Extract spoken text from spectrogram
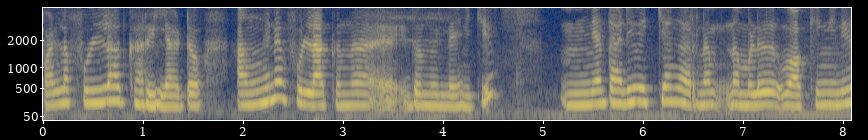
പള്ള ഫുള്ളാക്കാറില്ല കേട്ടോ അങ്ങനെ ഫുള്ളാക്കുന്ന ഇതൊന്നുമില്ല എനിക്ക്. ഞാൻ തടി വയ്ക്കാൻ കാരണം നമ്മൾ വാക്കിങ്ങിന്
